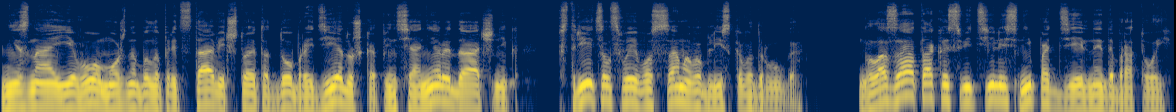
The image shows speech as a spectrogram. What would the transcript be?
Не зная его, можно было представить, что этот добрый дедушка, пенсионер и дачник, встретил своего самого близкого друга. Глаза так и светились неподдельной добротой.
